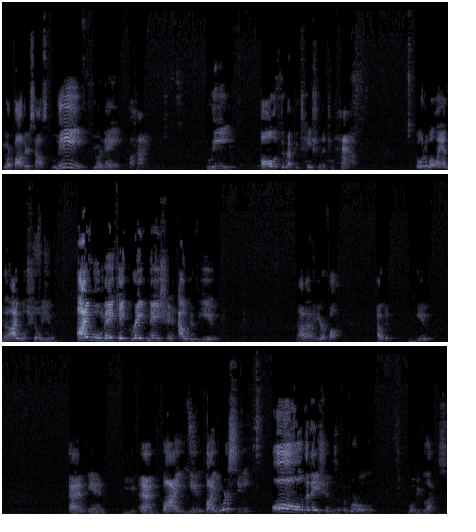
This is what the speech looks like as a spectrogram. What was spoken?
your father's house. Leave your name behind. Leave all of the reputation that you have. Go to a land that I will show you. I will make a great nation out of you. Not out of your father, out of you. And in and by you, by your seed, all the nations of the world will be blessed.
